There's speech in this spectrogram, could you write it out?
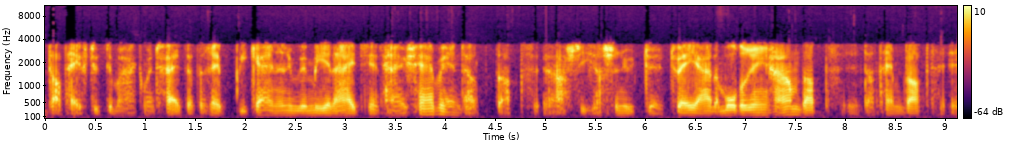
dat heeft natuurlijk te maken met het feit dat de Republikeinen nu een meerderheid in het huis hebben. En dat, dat eh, als, die, als ze nu twee jaar de modder ingaan, dat, eh, dat hem dat eh,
